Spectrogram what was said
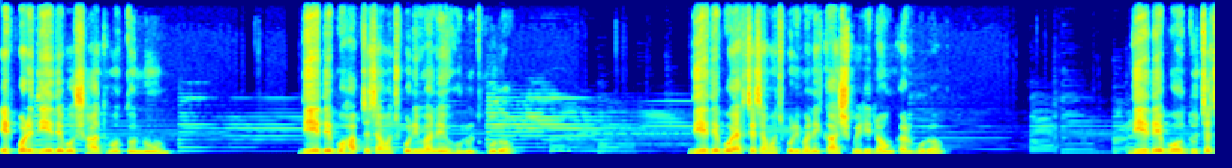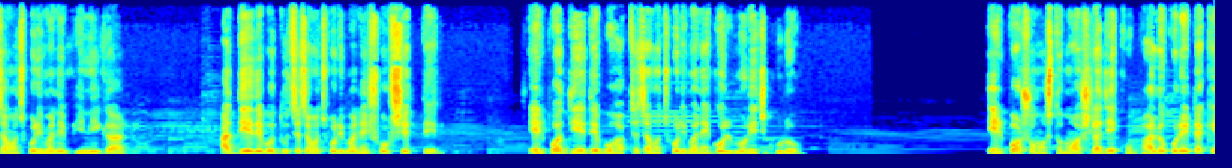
এরপরে দিয়ে দেব স্বাদ মতো নুন। দিয়ে দেব হাফ চা চামচ পরিমাণে হলুদ গুঁড়ো। দিয়ে দেব এক চা চামচ পরিমাণে কাশ্মীরি লঙ্কার গুঁড়ো। দিয়ে দেব দু চা চামচ পরিমাণে ভিনিগার। আর দিয়ে দেব দু চা চামচ পরিমাণে সর্ষের তেল। এরপর দিয়ে দেব হাফ চা চামচ পরিমাণে গোলমরিচ গুঁড়ো। এরপর সমস্ত মশলা দিয়ে খুব ভালো করে এটাকে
